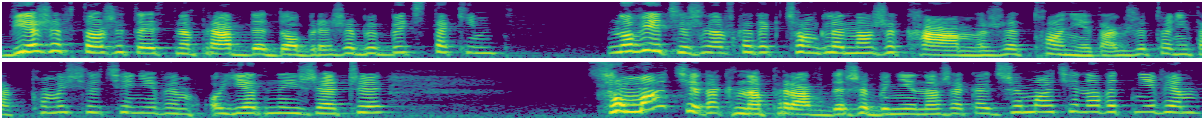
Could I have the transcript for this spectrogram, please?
wierzę w to, że to jest naprawdę dobre, żeby być takim. No wiecie, że na przykład jak ciągle narzekamy, że to nie tak, że to nie tak. Pomyślcie, nie wiem, o jednej rzeczy, co macie tak naprawdę, żeby nie narzekać, że macie nawet, nie wiem,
